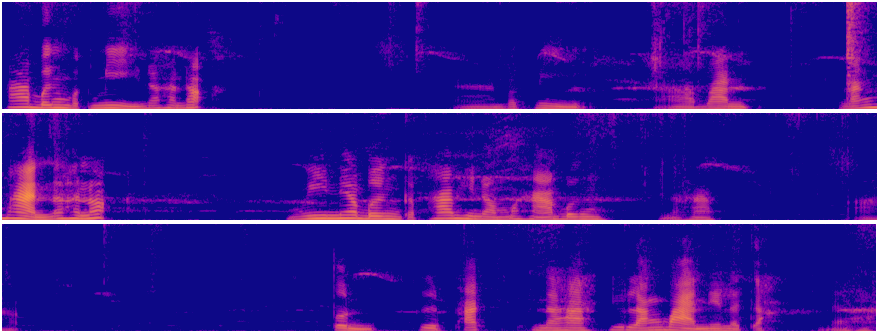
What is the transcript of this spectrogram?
ผ้าเบิ้งบักมี่นะคะเนาะบักมี่อ่าบ้านหลังบ้านนะคะเนาะมีเนี่ยเบิ้งกับภาพพี่น้องมาหาเบิ้งนะคะต้นพืชพักนะคะอยู่หลังบ้านนี่แหละจ้ะนะคะ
